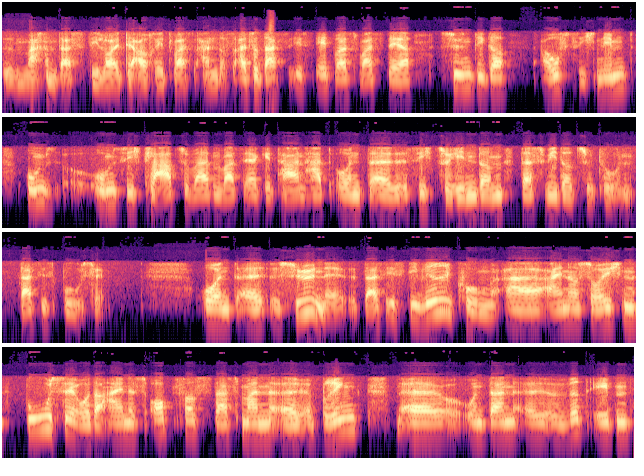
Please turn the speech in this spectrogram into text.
machen das die Leute auch etwas anders. Also das ist etwas, was der Sündiger auf sich nimmt, um, um sich klar zu werden, was er getan hat und äh, sich zu hindern, das wieder zu tun. Das ist Buße. Und äh, Sühne, das ist die Wirkung äh, einer solchen Buße oder eines Opfers, das man äh, bringt. Äh, und dann äh, wird eben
